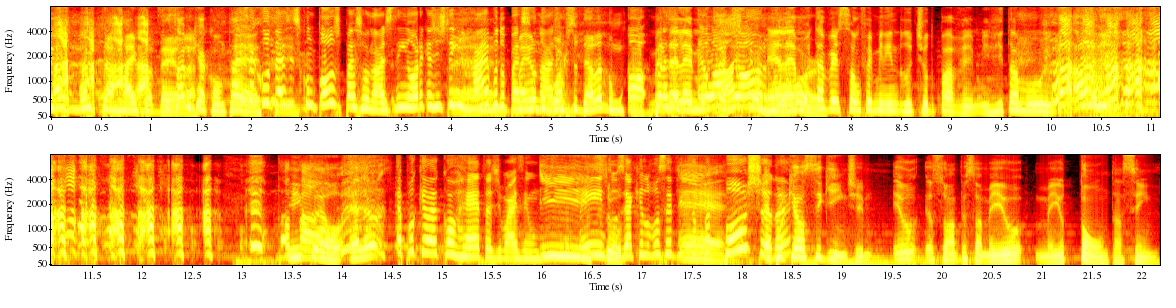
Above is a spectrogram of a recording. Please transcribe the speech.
Eu tenho muita raiva dela. você sabe o que acontece? Mas acontece isso com todos os personagens. Tem hora que a gente tem raiva do Mas eu personagem. não gosto dela nunca. Por Mas ela é exemplo, eu muito. Que adoro. ela é muita versão feminina do tio do pavê. Me irrita muito. Então, ela é. É porque ela é correta demais em alguns Isso. momentos e aquilo você fica, É, poxa, É né? porque é o seguinte, eu, eu sou uma pessoa meio, meio tonta, assim.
